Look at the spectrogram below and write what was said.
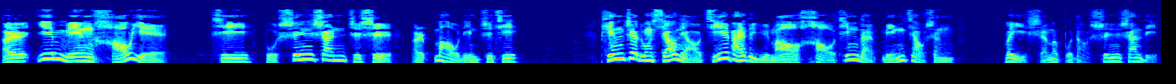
而音名好也，昔不深山之士而茂林之栖。凭这种小鸟洁白的羽毛、好听的鸣叫声，为什么不到深山里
